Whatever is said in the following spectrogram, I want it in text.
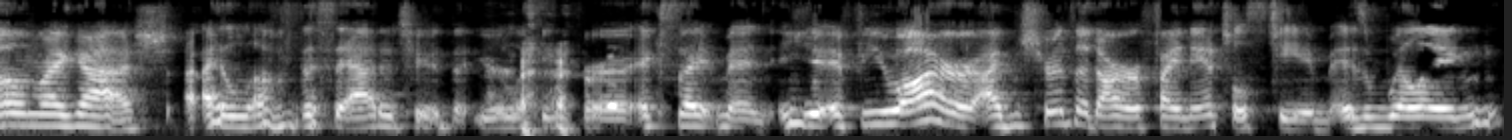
Oh my gosh, I love this attitude that you're looking for excitement. If you are, I'm sure that our financials team is willing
